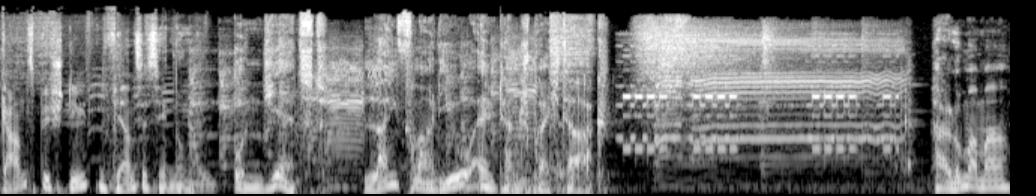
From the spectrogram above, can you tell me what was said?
ganz bestimmten Fernsehsendung. Und jetzt Live-Radio-Elternsprechtag. Hallo Mama.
